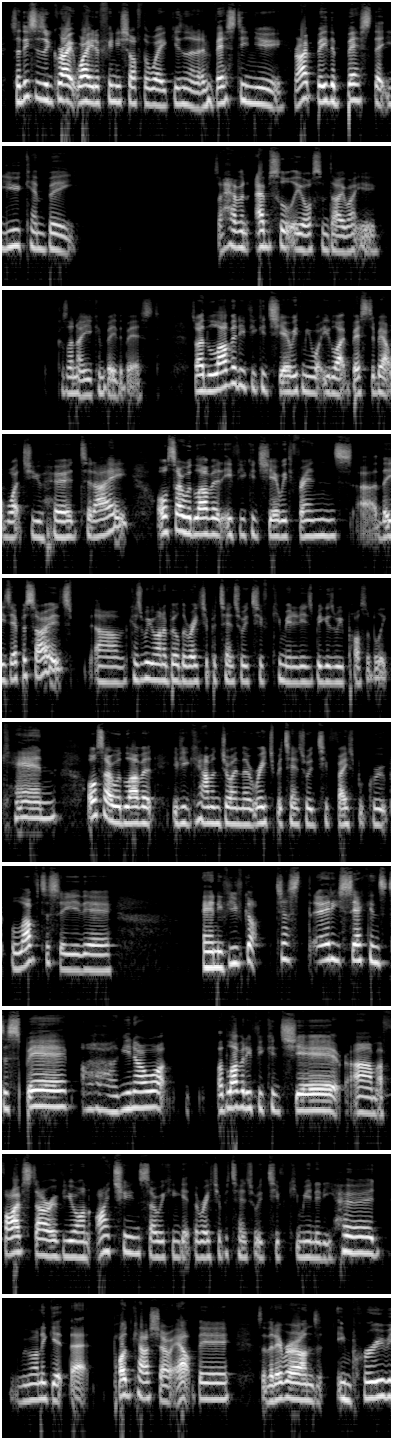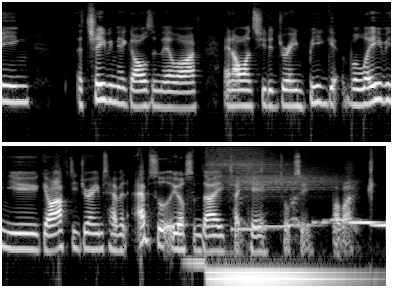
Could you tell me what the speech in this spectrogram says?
So this is a great way to finish off the week, isn't it? Invest in you, right? Be the best that you can be. So have an absolutely awesome day, won't you? Because I know you can be the best. So I'd love it if you could share with me what you like best about what you heard today. Also, would love it if you could share with friends uh, these episodes because um, we want to build the Reach of Potential with TIFF community as big as we possibly can. Also, I would love it if you come and join the Reach Potential with TIFF Facebook group. Love to see you there. And if you've got just 30 seconds to spare, oh, you know what? I'd love it if you could share um, a five star review on iTunes so we can get the Reach Your Potential with TIFF community heard. We want to get that podcast show out there so that everyone's improving, achieving their goals in their life. And I want you to dream big, believe in you, go after your dreams, have an absolutely awesome day. Take care. Talk soon. Bye bye.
